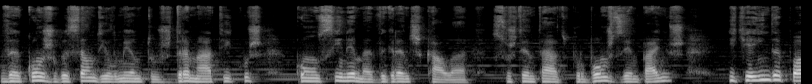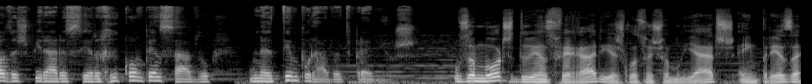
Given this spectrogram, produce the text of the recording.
da conjugação de elementos dramáticos com um cinema de grande escala, sustentado por bons desempenhos e que ainda pode aspirar a ser recompensado na temporada de prémios. Os amores de Enzo Ferrari, as relações familiares, a empresa,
